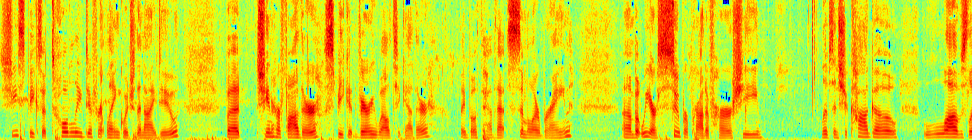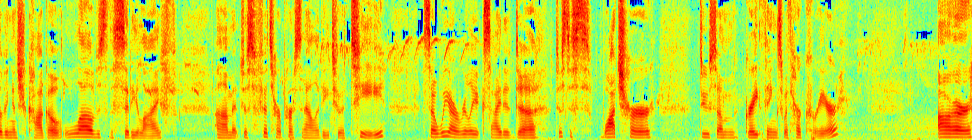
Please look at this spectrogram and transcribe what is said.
she speaks a totally different language than I do, but she and her father speak it very well together. They both have that similar brain. Um, but we are super proud of her. She lives in Chicago, loves living in Chicago, loves the city life. Um, it just fits her personality to a T. So we are really excited uh, just to watch her do some great things with her career. Our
